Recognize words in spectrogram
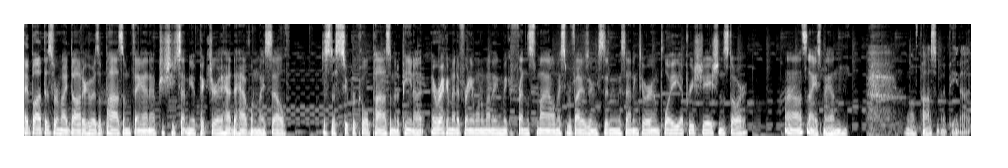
I bought this for my daughter who is a possum fan after she sent me a picture I had to have one myself. Just a super cool possum and a peanut. I recommend it for anyone wanting to make a friend smile. My supervisor considering this adding to her employee appreciation store. Oh, that's nice, man. Love possum and a peanut.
